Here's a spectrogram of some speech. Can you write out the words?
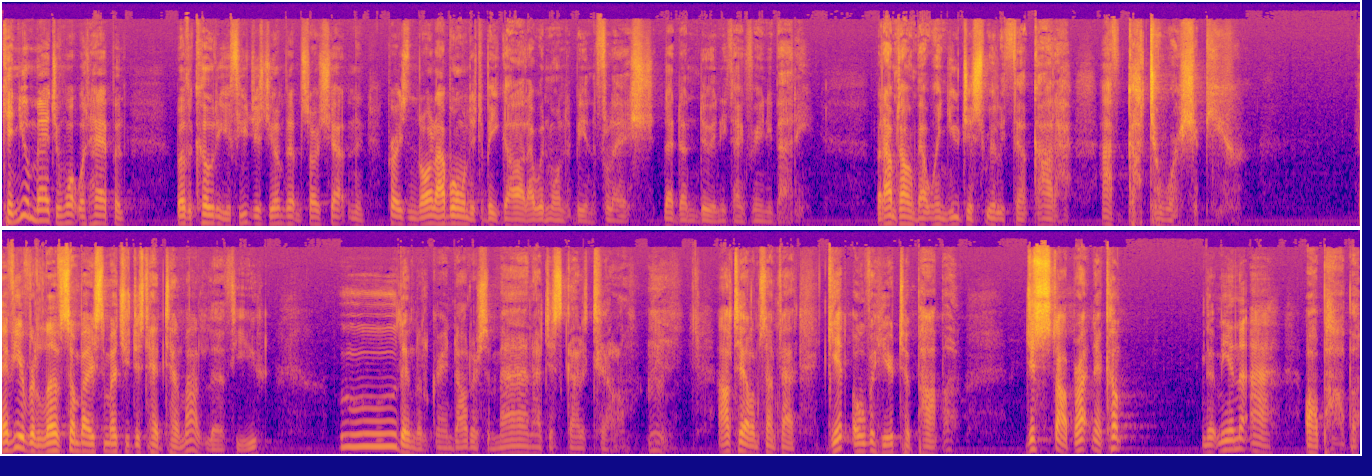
Can you imagine what would happen, Brother Cody, if you just jumped up and started shouting and praising the Lord? I wanted it to be God. I wouldn't want it to be in the flesh. That doesn't do anything for anybody. But I'm talking about when you just really felt, God, I, I've got to worship you. Have you ever loved somebody so much you just had to tell them, I love you? Ooh, them little granddaughters of mine, I just got to tell them. Mm. I'll tell them sometimes, get over here to Papa. Just stop right now. Come, look me in the eye. Oh, Papa.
